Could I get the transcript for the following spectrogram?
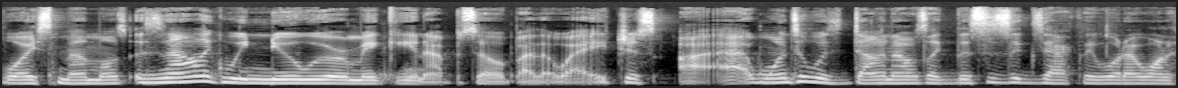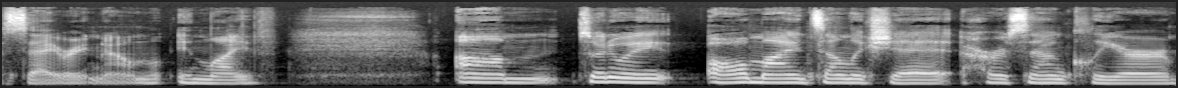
voice memos it's not like we knew we were making an episode by the way. Just I, once it was done i was like this is exactly what i want to say right now in life um, so anyway, all mine sound like shit. Hers sound clear.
